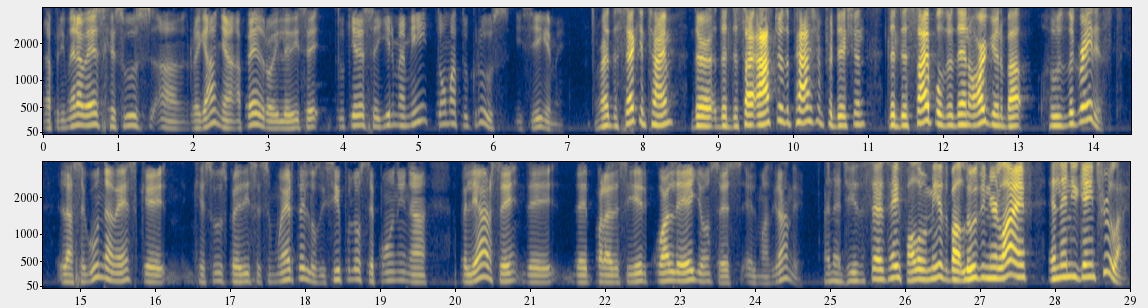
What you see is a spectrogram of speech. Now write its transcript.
La primera vez Jesús ah, regaña a Pedro y le dice, ¿tú quieres seguirme a mí? Toma tu cruz y sígueme. Right, the second time, the, the, after the passion prediction, the disciples are then arguing about who's the greatest. La segunda vez que Jesús predice su muerte, los discípulos se ponen a pelearse de, de- para decidir cuál de ellos es el más grande. And then Jesus says, Hey, following me is about losing your life, and then you gain true life.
